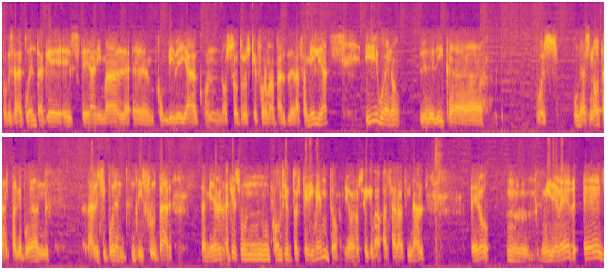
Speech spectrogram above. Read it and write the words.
porque se da cuenta que este animal eh, convive ya con nosotros, que forma parte de la familia, y bueno, le dedica pues unas notas para que puedan a ver si pueden disfrutar. También es verdad que es un concierto experimento. Yo no sé qué va a pasar al final pero mm, mi deber es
